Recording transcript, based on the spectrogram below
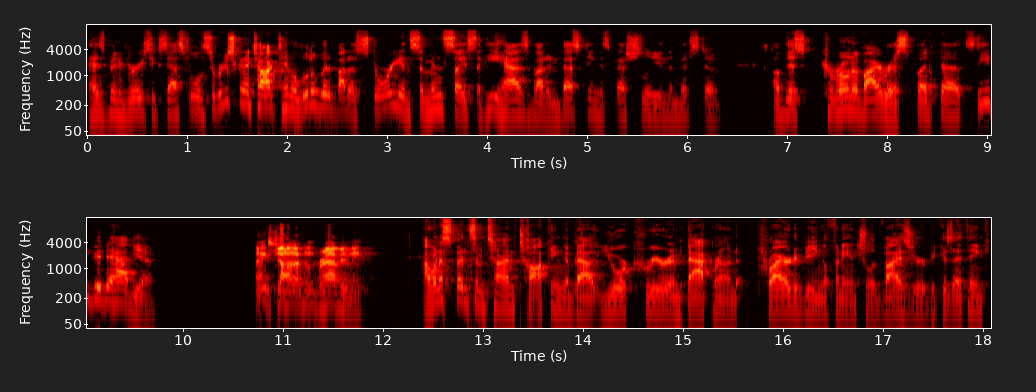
has been very successful. And so we're just going to talk to him a little bit about his story and some insights that he has about investing, especially in the midst of of this coronavirus. But uh, Steve, good to have you. Thanks, Jonathan, for having me. I want to spend some time talking about your career and background prior to being a financial advisor because I think,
